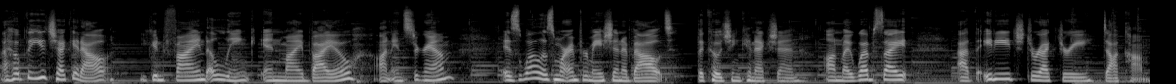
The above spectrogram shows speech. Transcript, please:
I hope that you check it out. You can find a link in my bio on Instagram, as well as more information about the Coaching Connection on my website at theadhdirectory.com.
